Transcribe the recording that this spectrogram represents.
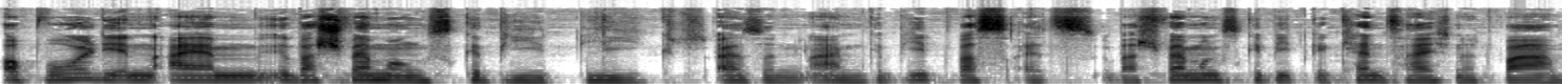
obwohl die in einem Überschwemmungsgebiet liegt, also in einem Gebiet, was als Überschwemmungsgebiet gekennzeichnet war.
